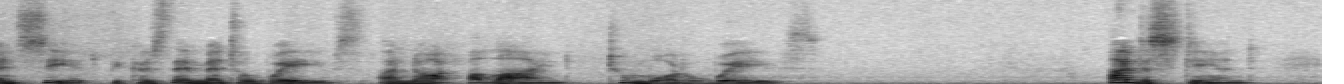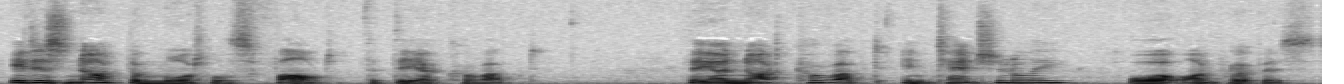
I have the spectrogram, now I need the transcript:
and see it because their mental waves are not aligned to mortal waves. Understand, it is not the mortal's fault that they are corrupt. They are not corrupt intentionally or on purpose.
